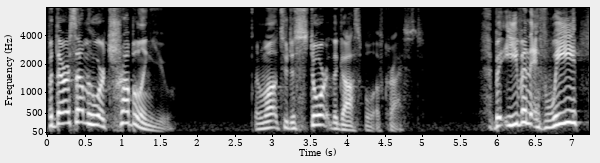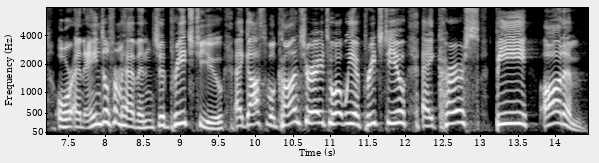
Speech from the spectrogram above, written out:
but there are some who are troubling you and want to distort the gospel of Christ. But even if we or an angel from heaven should preach to you a gospel contrary to what we have preached to you, a curse be on him.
